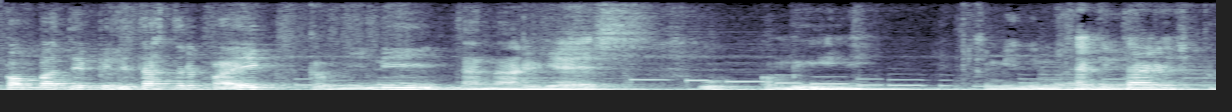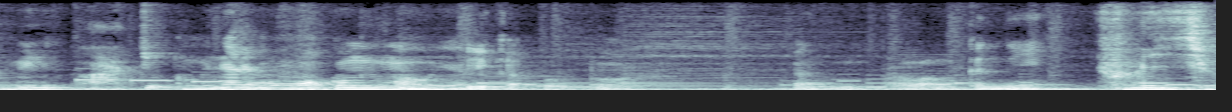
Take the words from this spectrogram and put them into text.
Kompatibilitas terbaik Gemini dan Aries. Uh, Gemini. Gemini mana? Sagittarius Gemini. Ah, cuk, Gemini arek mau ngokong mau ya. Iya, gak apa-apa. Kan awak geni. Iya.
